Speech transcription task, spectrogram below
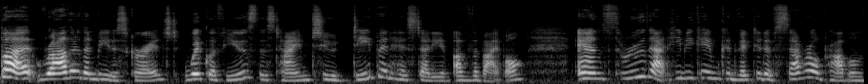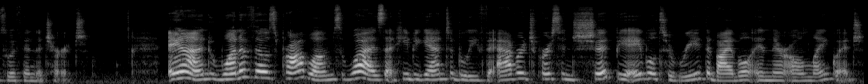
But rather than be discouraged, Wycliffe used this time to deepen his study of, of the Bible. And through that, he became convicted of several problems within the church. And one of those problems was that he began to believe the average person should be able to read the Bible in their own language.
